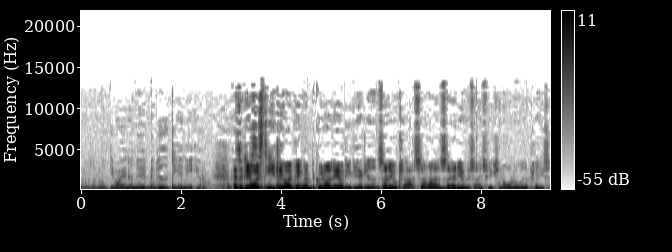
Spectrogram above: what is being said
eller sådan noget. Det må være noget med, at man ved DNA. Og Altså det øjeblik, i det øjeblik, man begynder at lave det i virkeligheden, så er det jo klart, så, har, så er det jo i science fiction all over the place.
